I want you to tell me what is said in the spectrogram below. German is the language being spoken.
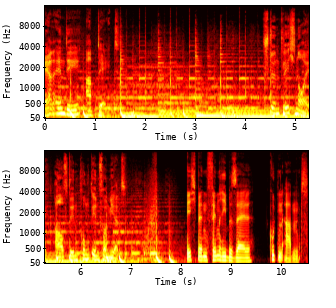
RND Update. Stündlich neu. Auf den Punkt informiert. Ich bin Finn Riebesell. Guten Abend.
